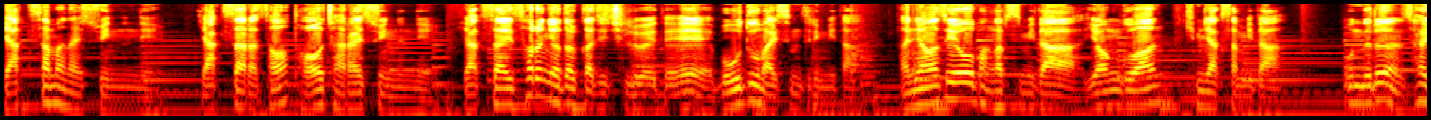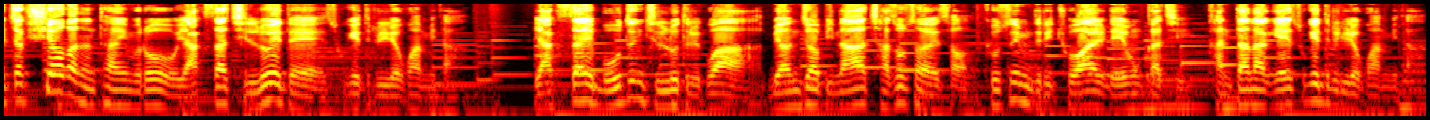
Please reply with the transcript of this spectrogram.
약사만 할 수 있는 일, 약사라서 더 잘할 수 있는 일, 약사의 38가지 진로에 대해 모두 말씀드립니다. 안녕하세요. 반갑습니다. 연구원 김약사입니다. 오늘은 살짝 쉬어가는 타임으로 약사 진로에 대해 소개해 드리려고 합니다. 약사의 모든 진로들과 면접이나 자소서에서 교수님들이 좋아할 내용까지 간단하게 소개해 드리려고 합니다.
